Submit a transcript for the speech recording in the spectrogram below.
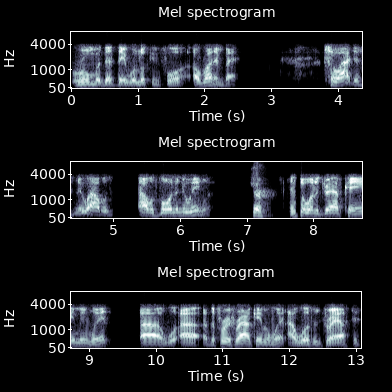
rumored that they were looking for a running back. So I just knew I was I was going to New England. Sure. And so when the draft came and went, uh, uh, the first round came and went, I wasn't drafted.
